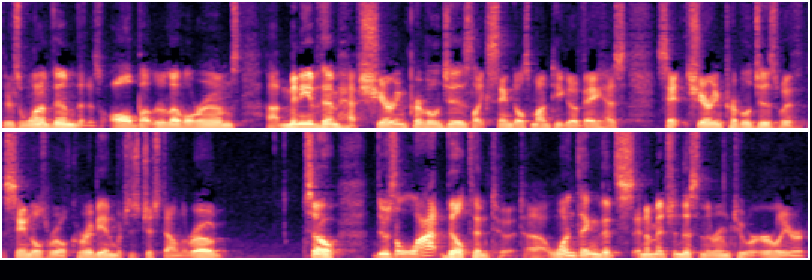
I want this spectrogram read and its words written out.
There's one of them that is all butler level rooms. Uh, many of them have sharing privileges, like Sandals Montego Bay has sharing privileges with Sandals Royal Caribbean, which is just down the road. So there's a lot built into it. Uh, one thing that's, and I mentioned this in the room tour earlier,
